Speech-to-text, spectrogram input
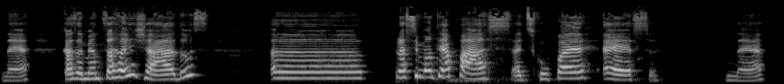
né? Casamentos arranjados uh, ah, para se manter a paz. A desculpa é, é, essa, né?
